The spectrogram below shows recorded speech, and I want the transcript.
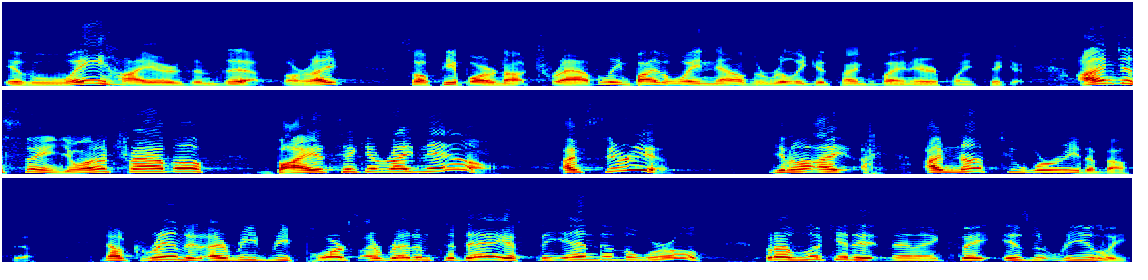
is way higher than this, all right? so people are not traveling. By the way, now is a really good time to buy an airplane ticket. I'm just saying, you want to travel? Buy a ticket right now. I'm serious. You know, I, I'm not too worried about this. Now, granted, I read reports, I read them today. It's the end of the world. But I look at it and I say, is it really?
